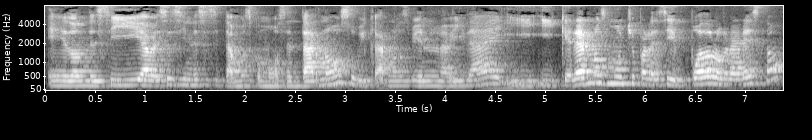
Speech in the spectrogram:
eh, donde sí, a veces sí necesitamos como sentarnos, ubicarnos bien en la vida y, y querernos mucho para decir, puedo lograr esto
